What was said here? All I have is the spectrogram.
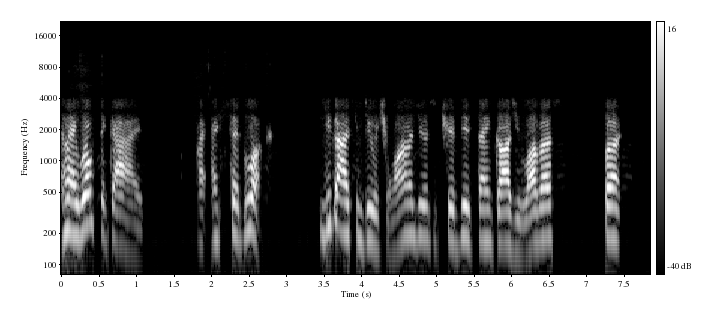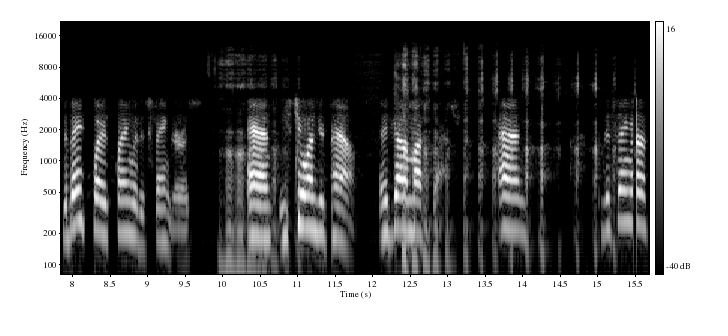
and I wrote the guys. I, I said, look, you guys can do what you want to do as a tribute. Thank God you love us, but the bass player is playing with his fingers, and he's 200 pounds, and he's got a mustache, and the singer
